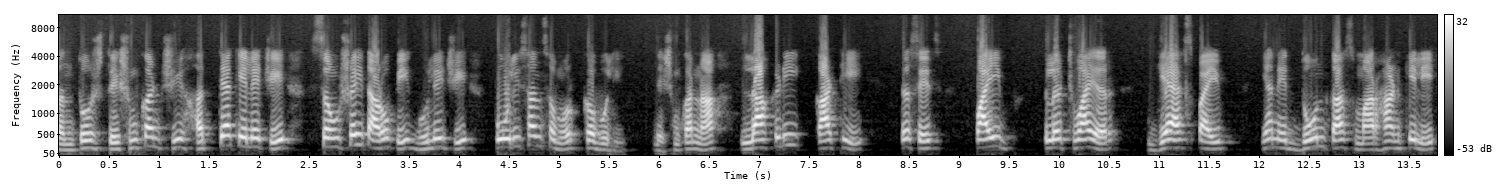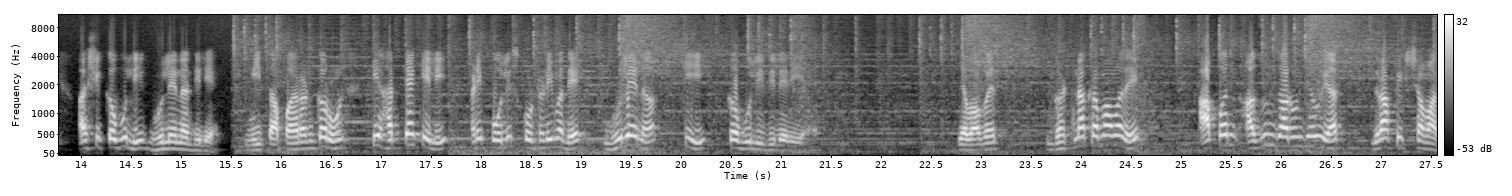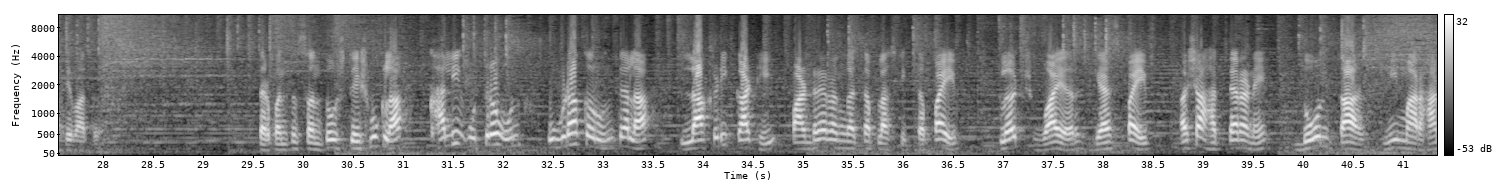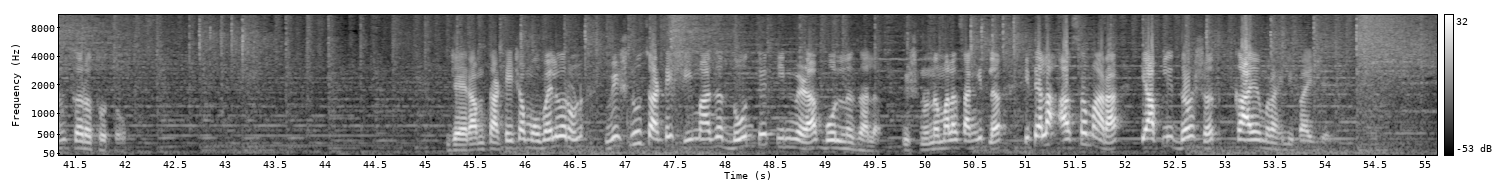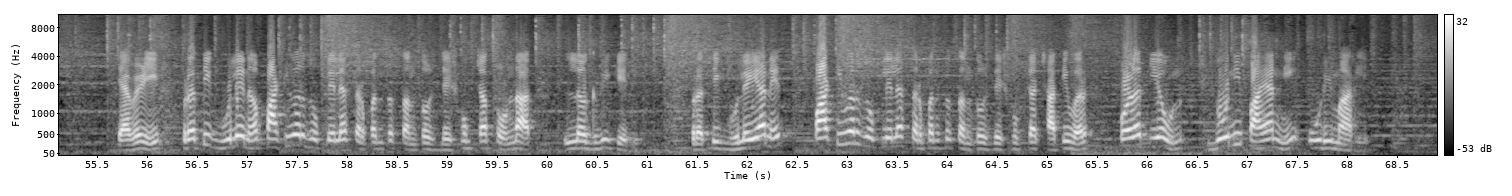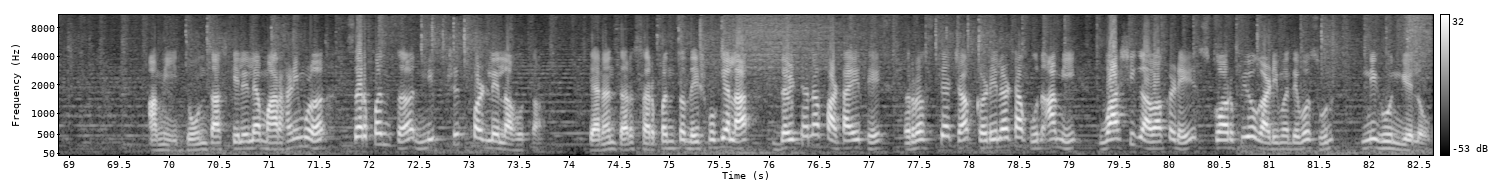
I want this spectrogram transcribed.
संतोष देशमुखांची हत्या केल्याची संशयित आरोपी घुलेची पोलिसांसमोर कबुली. देशमुखांना लाकडी काठी तसेच pipe clutch wire gas pipe याने दोन तास मारहाण केली अशी कबुली घुलेनं दिली आहे. मीच अपहरण करून ही हत्या केली आणि पोलीस कोठडीमध्ये घुलेनं ही कबुली दिलेली आहे. याबाबत घटनाक्रमामध्ये आपण अजून जाणून घेऊयात ग्राफिक्सच्या माध्यमातून. सरपंच संतोष देशमुखला खाली उतरवून उघडा करून त्याला लाकडी काठी पांढऱ्या रंगाचा प्लास्टिकचा pipe clutch wire gas pipe अशा हत्याराने दोन तास मी मारहाण करत होतो. जयराम चाटेच्या मोबाईलवरून विष्णू चाटेशी माझं दोन ते तीन वेळा बोलणं झालं. विष्णूनं मला सांगितलं की त्याला असं मारा की आपली दहशत कायम राहिली पाहिजे. त्यावेळी प्रतीक घुलेनं पाठीवर झोपलेल्या सरपंच संतोष देशमुखच्या तोंडात लघवी केली. प्रतीक घुले यानेच पाठीवर झोपलेल्या सरपंच संतोष देशमुखच्या छातीवर पळत येऊन दोन्ही पायांनी उडी मारली. आम्ही दोन तास केलेल्या मारहाणीमुळं सरपंच निश्चित पडलेला होता. त्यानंतर सरपंच देशमुख याला दैठणा फाटा येथे रस्त्याच्या कडेला टाकून आम्ही वाशी गावाकडे स्कॉर्पिओ गाडीमध्ये बसून निघून गेलो.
